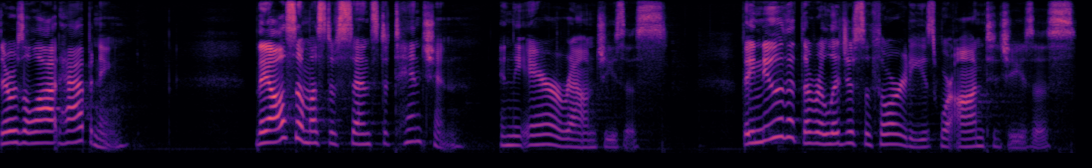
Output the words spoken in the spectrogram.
There was a lot happening. They also must have sensed a tension in the air around Jesus. They knew that the religious authorities were on to Jesus.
